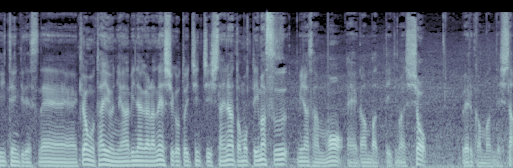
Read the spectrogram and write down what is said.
いい天気ですね。今日も太陽に浴びながらね仕事一日したいなと思っています。皆さんも、えー、頑張っていきましょう。ウェルカムマンでした。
